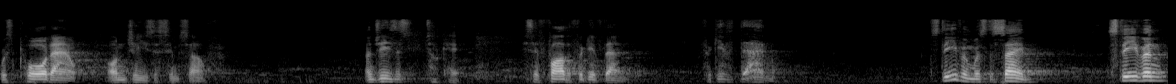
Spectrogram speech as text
was poured out on Jesus himself. And Jesus took it. He said, Father, forgive them. Forgive them. Stephen was the same. Stephen,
